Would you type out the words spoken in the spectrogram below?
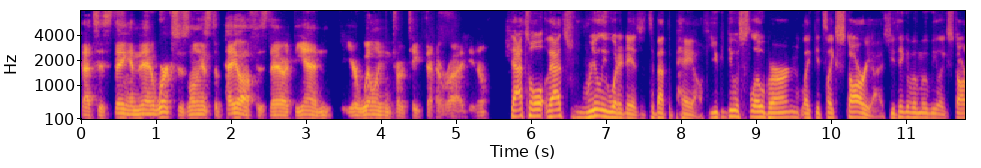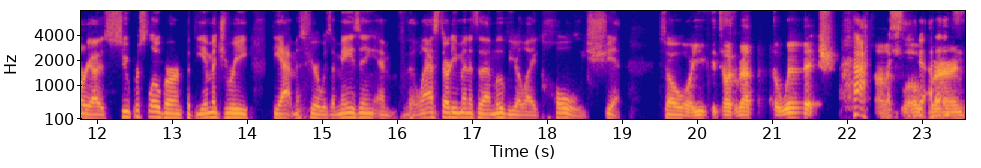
that's his thing, and it works as long as the payoff is there at the end. You're willing to take that ride, you know. That's all. That's really what it is. It's about the payoff. You could do a slow burn, like it's like Starry Eyes. You think of a movie like Starry. Eyes, super slow burn, but the imagery, the atmosphere was amazing. And the last thirty minutes of that movie, you're like, holy shit. So, or you could talk about the witch on a slow yes. burn,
